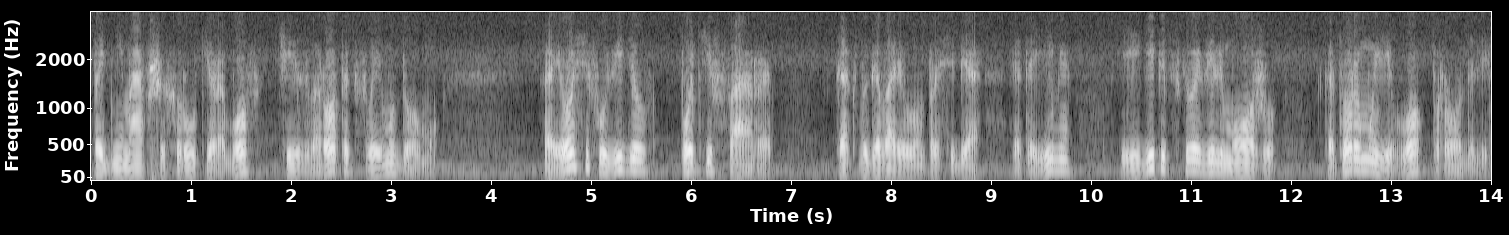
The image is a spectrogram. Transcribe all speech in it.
поднимавших руки рабов через ворота к своему дому. А Иосиф увидел Потифара, как выговаривал он про себя это имя, египетского вельможу, которому его продали.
